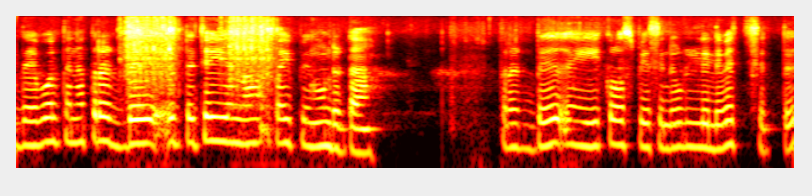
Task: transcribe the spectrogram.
ഇതേപോലെ തന്നെ ത്രെഡ് ഇട്ട് ചെയ്യുന്ന പൈപ്പിംഗ് ഉണ്ട് കേട്ടോ ത്രെഡ് ഈ ക്രോസ് പീസിന്റെ ഉള്ളിൽ വെച്ചിട്ട്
